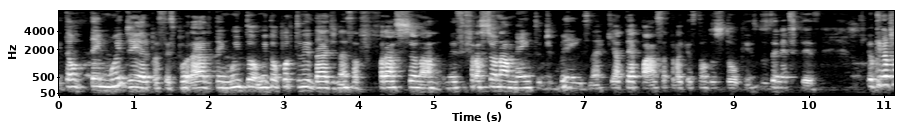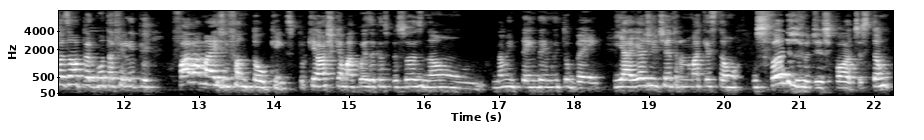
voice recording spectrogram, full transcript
Então, tem muito dinheiro para ser explorado, tem muito, muita oportunidade nessa fraciona, nesse fracionamento de bens, né, que até passa pela questão dos tokens, dos NFTs. Eu queria fazer uma pergunta, Felipe. Fala mais de fan tokens, porque eu acho que é uma coisa que as pessoas não, não entendem muito bem. E aí a gente entra numa questão: os fãs de esporte estão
